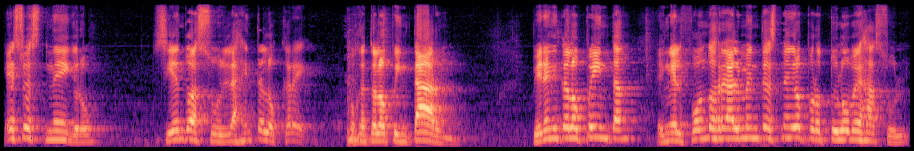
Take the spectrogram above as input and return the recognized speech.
eso es negro, siendo azul, y la gente lo cree, porque te lo pintaron. Vienen y te lo pintan, en el fondo realmente es negro, pero tú lo ves azul.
